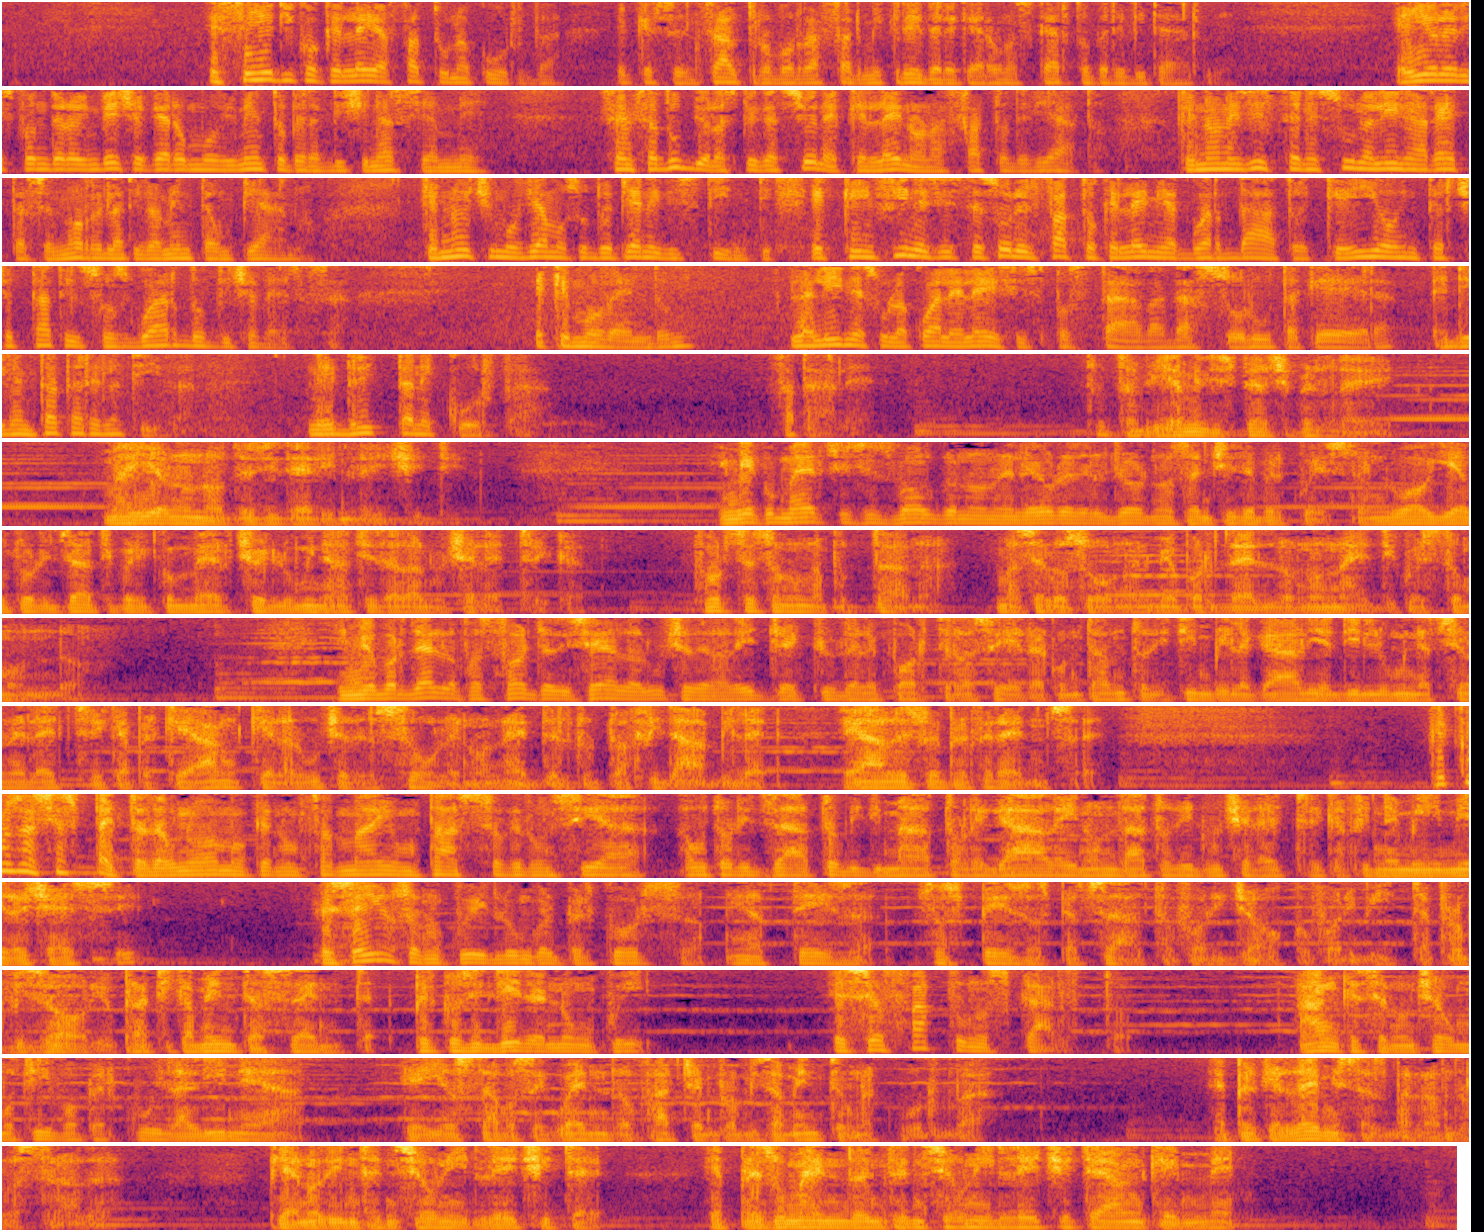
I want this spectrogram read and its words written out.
E se io dico che lei ha fatto una curva e che senz'altro vorrà farmi credere che era uno scarto per evitarmi, e io le risponderò invece che era un movimento per avvicinarsi a me, senza dubbio la spiegazione è che lei non ha affatto deviato, che non esiste nessuna linea retta se non relativamente a un piano, che noi ci muoviamo su due piani distinti e che infine esiste solo il fatto che lei mi ha guardato e che io ho intercettato il suo sguardo o viceversa. E che muovendomi, La linea sulla quale lei si spostava, da assoluta che era, è diventata relativa, né dritta né curva. Fatale. Tuttavia mi dispiace per lei, ma io non ho desideri illeciti. I miei commerci si svolgono nelle ore del giorno sancite per questo, in luoghi autorizzati per il commercio illuminati dalla luce elettrica. Forse sono una puttana, ma se lo sono, il mio bordello non è di questo mondo. Il mio bordello fa sfoggia di sé alla luce della legge e chiude le porte la sera con tanto di timbri legali e di illuminazione elettrica perché anche la luce del sole non è del tutto affidabile e ha le sue preferenze. Che cosa si aspetta da un uomo che non fa mai un passo che non sia autorizzato, vidimato, legale, inondato di luce elettrica fin nei minimi recessi? E se io sono qui lungo il percorso, in attesa, sospeso, spiazzato, fuori gioco, fuori vita, provvisorio, praticamente assente, per così dire non qui, e se ho fatto uno scarto, anche se non c'è un motivo per cui la linea che io stavo seguendo faccia improvvisamente una curva, è perché lei mi sta sbarrando la strada, pieno di intenzioni illecite e presumendo intenzioni illecite anche in me.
